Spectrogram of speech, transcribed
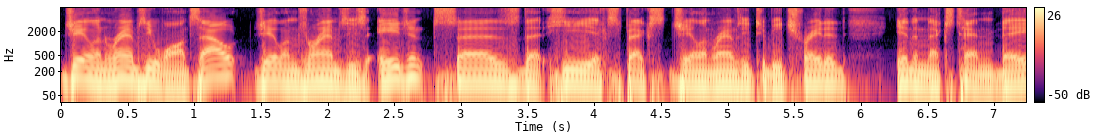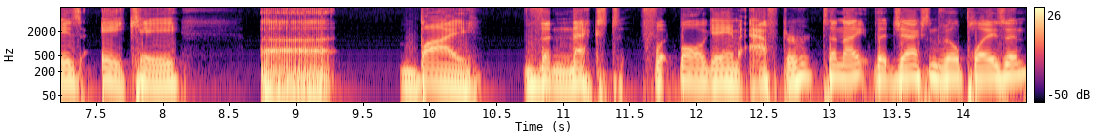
Jalen Ramsey wants out. Jalen Ramsey's agent says that he expects Jalen Ramsey to be traded in the next 10 days, aka uh, by the next football game after tonight that Jacksonville plays in.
